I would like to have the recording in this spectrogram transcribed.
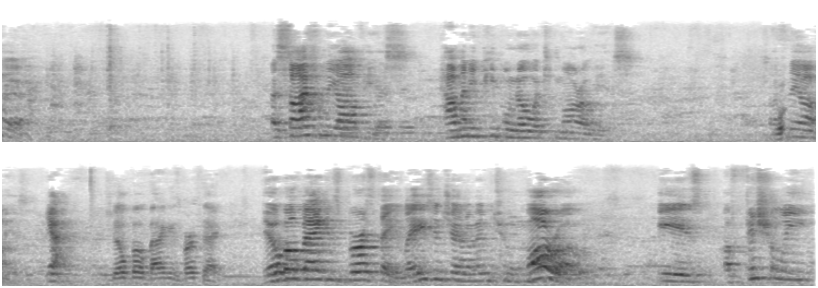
There. The obvious, how many people know what tomorrow is? From the obvious. Yeah. Bilbo Baggins' birthday. Bilbo Baggins' birthday. Ladies and gentlemen, tomorrow is officially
